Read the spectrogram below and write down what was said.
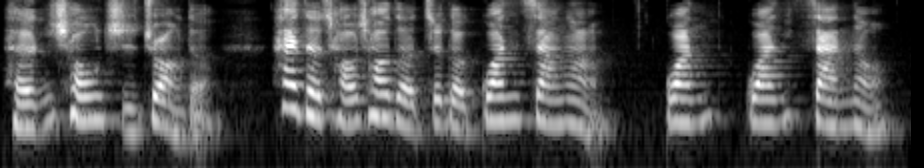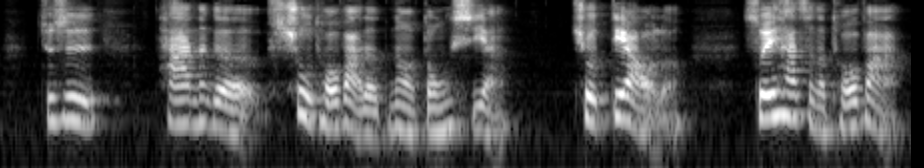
横冲直撞的，害得曹操的这个关张啊，关关簪哦，就是他那个束头发的那种东西啊，就掉了，所以他整个头发，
